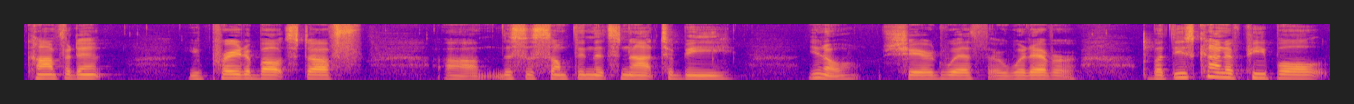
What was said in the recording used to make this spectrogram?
confident, you prayed about stuff. Um, this is something that's not to be, you know, shared with or whatever. But these kind of people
